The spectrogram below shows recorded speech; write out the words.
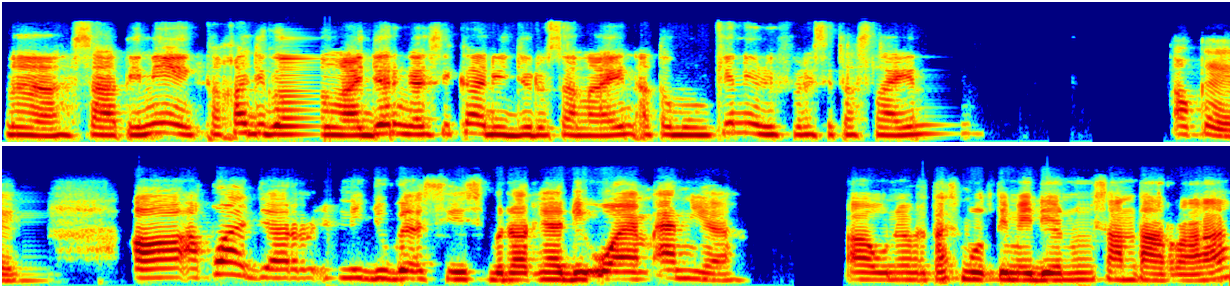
nah saat ini kakak juga ngajar nggak sih kak di jurusan lain atau mungkin universitas lain Oke, okay. uh, eh, aku ajar ini juga sih sebenarnya di UMN ya, uh, Universitas Multimedia Nusantara,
